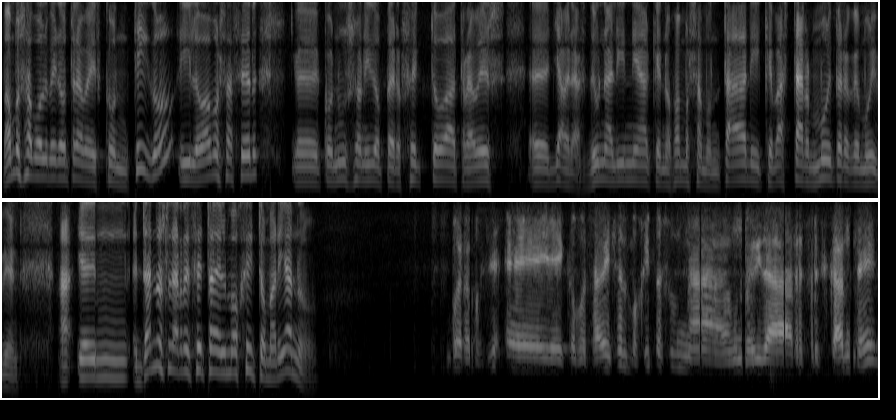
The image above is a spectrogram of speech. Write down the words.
vamos a volver otra vez contigo y lo vamos a hacer eh, con un sonido perfecto a través, eh, ya verás, de una línea que nos vamos a montar y que va a estar muy, pero que muy bien. Ah, em, danos la receta del mojito, Mariano. Bueno, pues eh, como sabéis, el mojito es una, una bebida refrescante,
